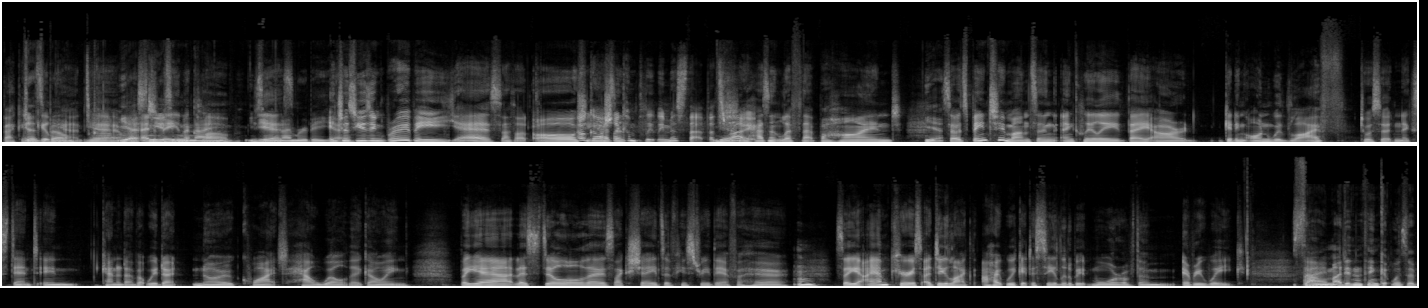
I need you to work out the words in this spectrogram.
back in Jezebel. Gilead. Yeah, Yeah, and to be using in a the name- club. using the name Ruby, yeah. And she was using Ruby. Yes, I thought, oh, Oh she gosh, I completely missed that. That's She right. She hasn't left that behind. Yeah. So it's been two months, and, and clearly they are getting on with life to a certain extent in Canada, but we don't know quite how well they're going. But yeah, there's still all those like shades of history there for her. Mm. So yeah, I am curious. I do like. I hope we get to see a little bit more of them every week. Same. Um, I didn't think it was a.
